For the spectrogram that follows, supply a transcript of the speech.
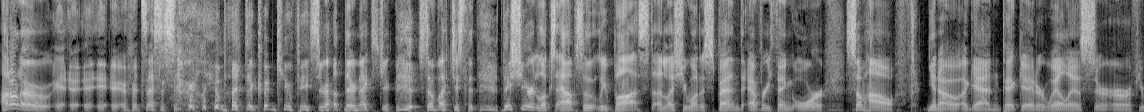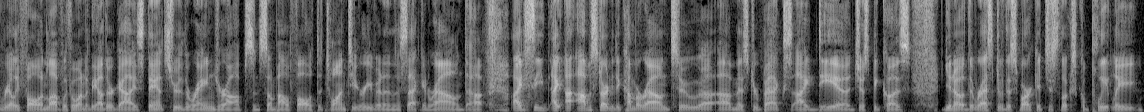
I don't know if it's necessarily about the good QBs are out there next year so much as that this year looks absolutely bust unless you want to spend everything or somehow, you know, again, Pickett or Willis or, or if you really fall in love with one of the other guys, dance through the raindrops and somehow fall to 20 or even in the second round. Uh, I'd see, I, I- I'm starting to come around to uh, uh, Mr. Beck's idea just because, you know, the rest of this market just looks completely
